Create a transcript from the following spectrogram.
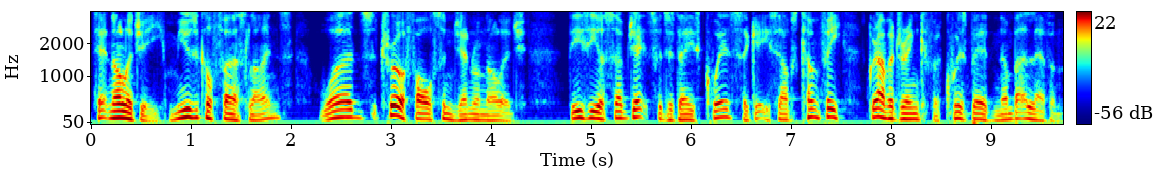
technology, musical first lines, words, true or false, and general knowledge. These are your subjects for today's quiz, so get yourselves comfy, grab a drink for Quizbeard number 11.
